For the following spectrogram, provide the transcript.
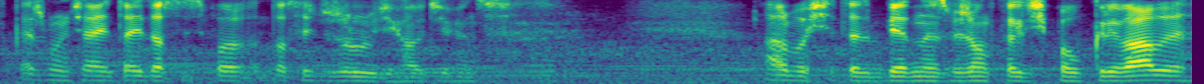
W każdym razie tutaj dosyć, dosyć dużo ludzi chodzi, więc albo się te biedne zwierzątka gdzieś poukrywały,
